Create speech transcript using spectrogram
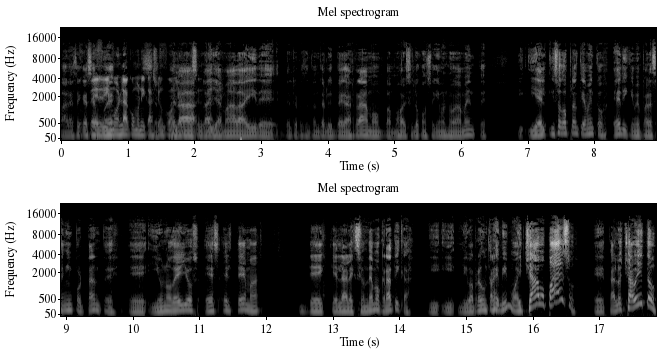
Parece que se perdimos fue, la comunicación se con el la, la representante. llamada ahí de- del representante Luis Vega Ramos. Vamos a ver si lo conseguimos nuevamente. Y, y él hizo dos planteamientos, Eddie, que me parecen importantes. eh, y uno de ellos es el tema de que la elección democrática, y, y le iba a preguntar ahí mismo, ¿hay chavos para eso? Eh, ¿Están los chavitos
